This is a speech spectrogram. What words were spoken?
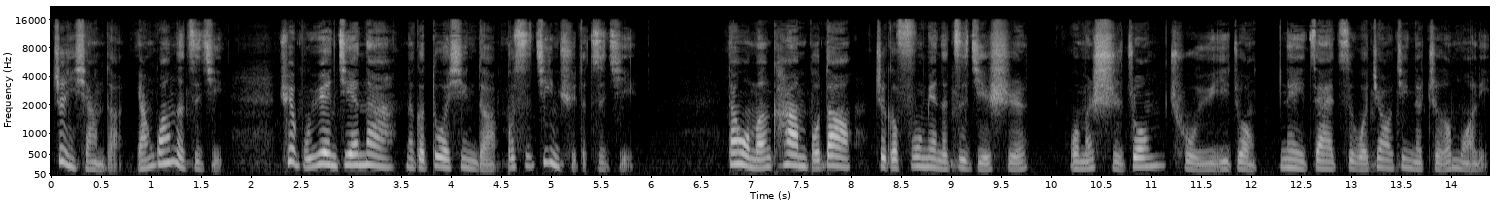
正向的、阳光的自己，却不愿接纳那个惰性的、不思进取的自己。当我们看不到这个负面的自己时，我们始终处于一种内在自我较劲的折磨里。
